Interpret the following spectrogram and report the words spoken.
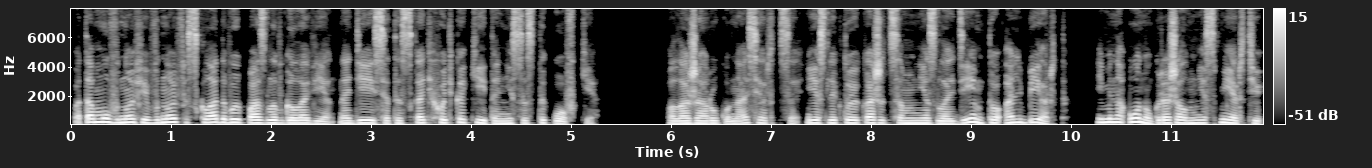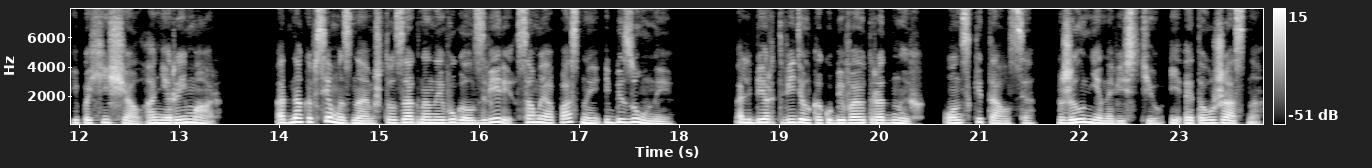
Потому вновь и вновь складываю пазлы в голове, надеясь отыскать хоть какие-то несостыковки. Положа руку на сердце, если кто и кажется мне злодеем, то Альберт. Именно он угрожал мне смертью и похищал, а не Реймар. Однако все мы знаем, что загнанные в угол звери самые опасные и безумные, Альберт видел, как убивают родных. Он скитался, жил ненавистью, и это ужасно.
